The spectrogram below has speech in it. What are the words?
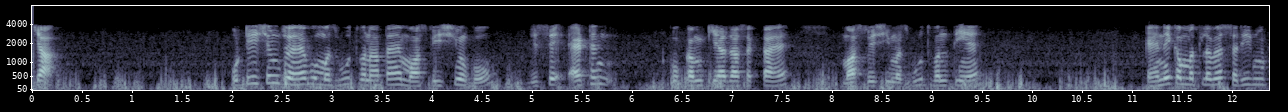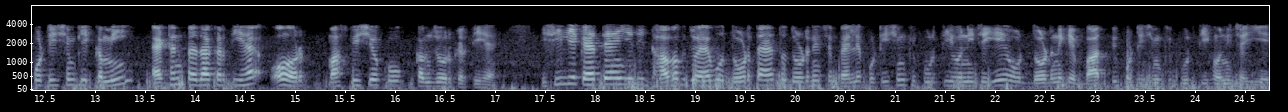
क्या? पोटेशियम जो है वो मज़बूत बनाता है मांसपेशियों को, जिससे ऐठन को कम किया जा सकता है। मांसपेशी मज़बूत बनती हैं। कहने का मतलब है, शरीर में पोटेशियम की कमी ऐठन पैदा करती है और मांसपेशियों को कमज़ोर करती है। इसीलिए कहते हैं, यदि धावक जो है वो दौड़ता है तो दौड़ने से पहले पोटेशियम की पूर्ति होनी चाहिए और दौड़ने के बाद भी पोटेशियम की पूर्ति होनी चाहिए,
